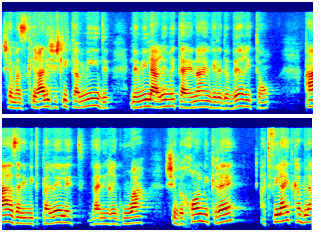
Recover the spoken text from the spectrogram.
שמזכירה לי שיש לי תמיד למי להרים את העיניים ולדבר איתו, אז אני מתפללת ואני רגועה שבכל מקרה התפילה התקבלה,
